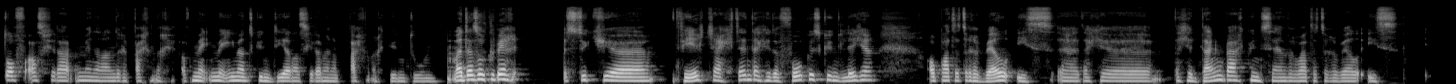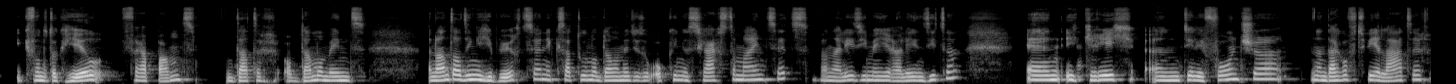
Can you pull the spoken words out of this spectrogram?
tof als je dat met een andere partner, of met, iemand kunt delen, als je dat met een partner kunt doen. Maar dat is ook weer een stukje veerkracht, hè, dat je de focus kunt leggen op wat het er wel is. Uh, dat, je, dat je dankbaar kunt zijn voor wat het er wel is. Ik vond het ook heel frappant dat er op dat moment een aantal dingen gebeurd zijn. Ik zat toen op dat moment dus ook in de schaarste mindset, van alleen zie me hier alleen zitten. En ik kreeg een telefoontje een dag of twee later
